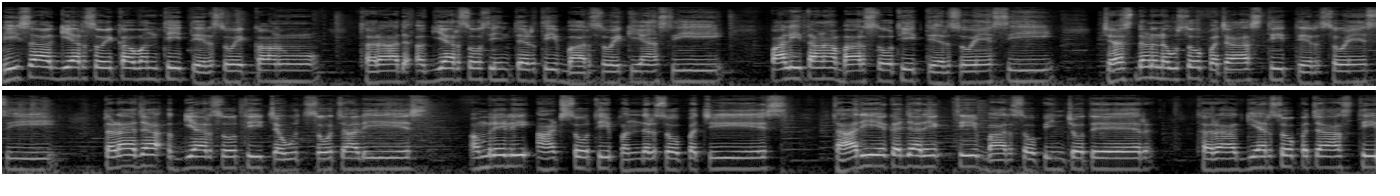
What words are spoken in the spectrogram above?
ડીસા અગિયારસો એકાવનથી તેરસો એકાણું થરાદ અગિયારસો સિત્તેરથી બારસો એક્યાસી, પાલીતાણા બારસોથી તેરસો એંસી, જસદણ નવસો પચાસથી તેરસો એંસી, તળાજા અગિયારસોથી ચૌદસો ચાલીસ, અમરેલી આઠસોથી પંદરસો પચીસ, ધારી એક હજાર એકથી બારસો પંચોતેર, થરા અગિયારસો પચાસથી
